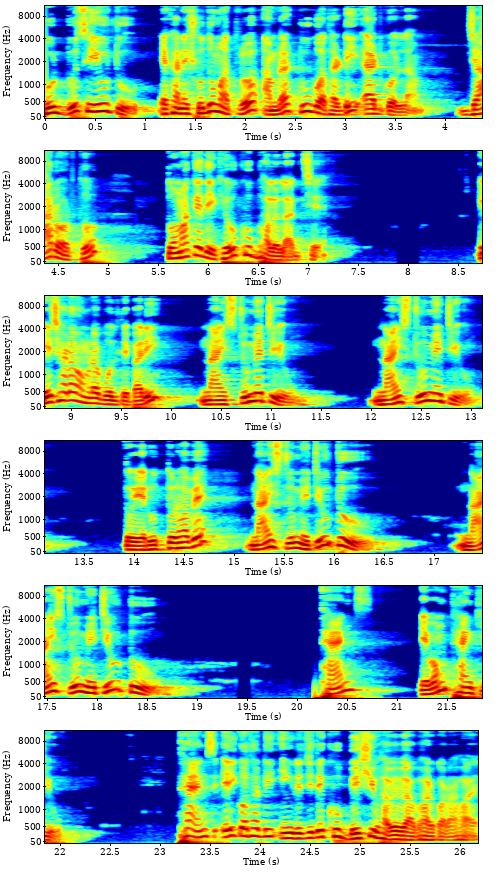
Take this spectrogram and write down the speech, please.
good to see you too এখানে শুধুমাত্র আমরা টু কথাটি অ্যাড করলাম, যার অর্থ, তোমাকে দেখেও খুব ভালো লাগছে এছাড়াও আমরা বলতে পারি nice to meet you nice to meet you তো এর উত্তর হবে nice to meet you too nice to meet you too thanks এবং থ্যাংক ইউ থ্যাংকস এই কথাটি ইংরেজিতে খুব বেশিভাবে ব্যবহার করা হয়,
